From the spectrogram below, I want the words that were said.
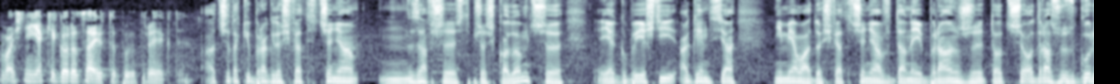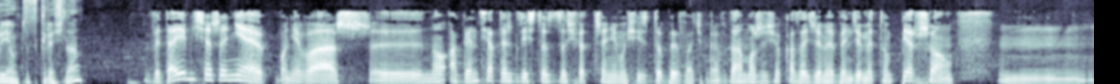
właśnie jakiego rodzaju to były projekty. A czy taki brak doświadczenia mm, zawsze jest przeszkodą? Czy jakby jeśli agencja nie miała doświadczenia w danej branży, to czy od razu z góry ją to skreśla? Wydaje mi się, że nie, ponieważ y, no, agencja też gdzieś to doświadczenie musi zdobywać, prawda? Może się okazać, że my będziemy tą pierwszą mm,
